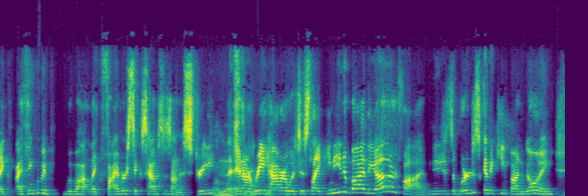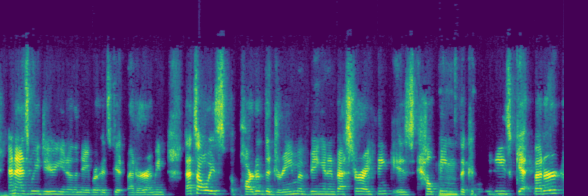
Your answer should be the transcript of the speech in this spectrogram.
like, I think we, we bought like five or six houses on a street. On And, and our street, yeah. rehabber was just like, you need to buy the other five. And you just, we're just going to keep on going. And Mhm. as we do, you know, the neighborhoods get better. I mean, that's always a part of the dream of being an investor, I think, is helping the communities get better.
